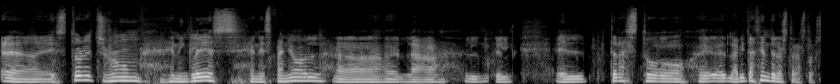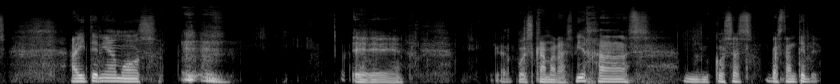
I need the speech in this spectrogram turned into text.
uh, storage room en inglés, en español, uh, la, el, el, el, trasto, eh, la habitación de los trastos. Ahí teníamos, eh, pues cámaras viejas, cosas bastante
